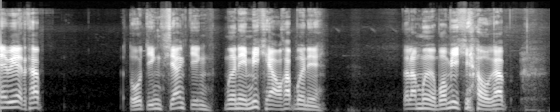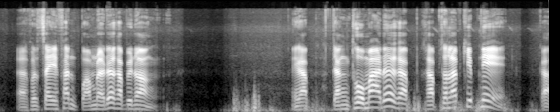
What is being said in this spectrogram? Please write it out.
ญเวทครับ ตัวจริงเสียงจริงมือนี้มีแขวครับมือนี้แต่ละมือบ่มีแขวครับอ่าเพิ่นใส่ฟันปลอมแล้วเด้อครับพี่น้องนะครับจังโทรมาเด้อครับครับสำหรับคลิปนี้ ก็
